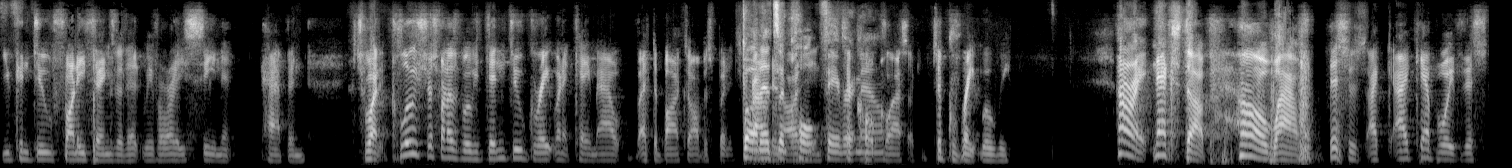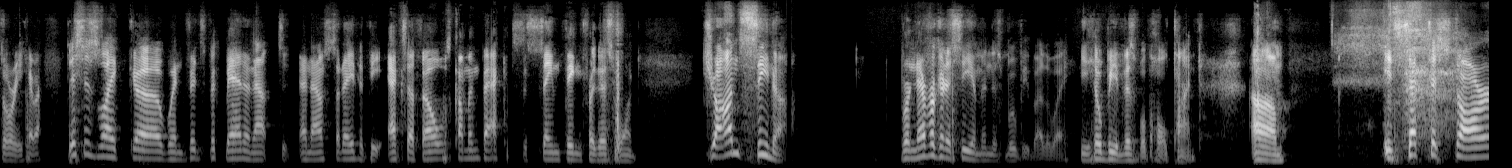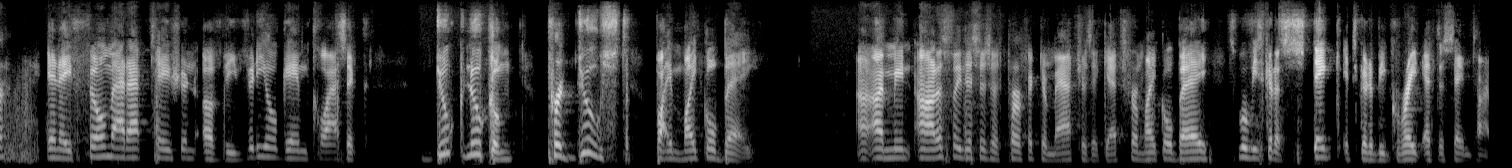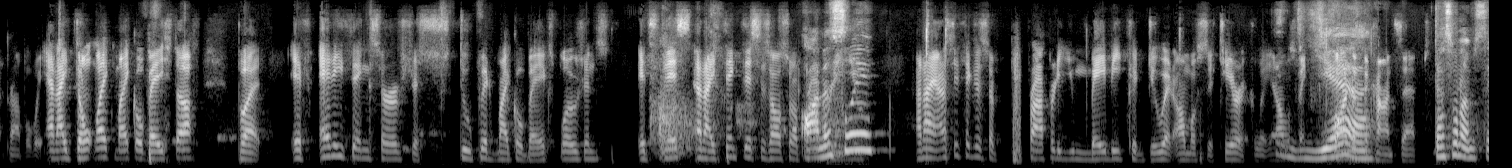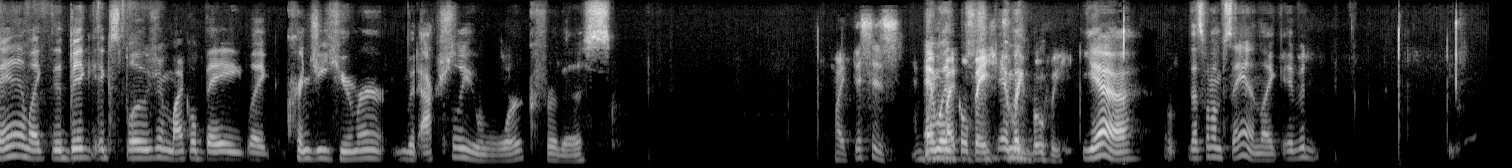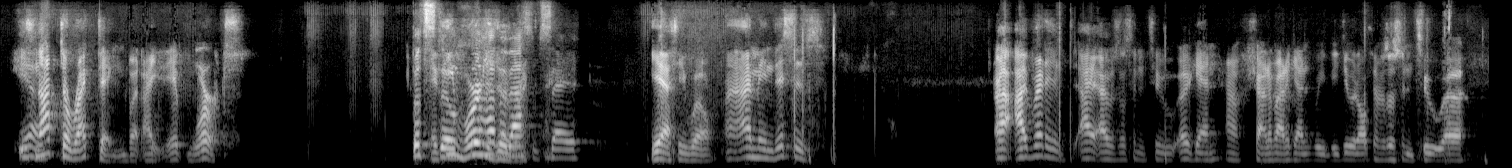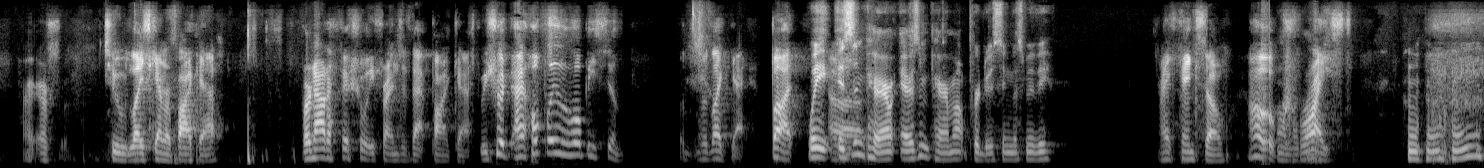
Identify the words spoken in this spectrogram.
You can do funny things with it. We've already seen it happen. It's what Clue's just one of those movies. Didn't do great when it came out at the box office, but it's But it's a cult audience. favorite It's a cult now. classic. It's a great movie. All right, next up. Oh wow, this is I, I can't believe this story came out. This is like uh, when Vince McMahon announced announced today that the XFL was coming back. It's the same thing for this one. John Cena. We're never going to see him in this movie, by the way. He, will be invisible the whole time. Um, is set to star in a film adaptation of the video game classic Duke Nukem, produced by Michael Bay. I mean, honestly, this is as perfect a match as it gets for Michael Bay. This movie's gonna stink. It's gonna be great at the same time, probably. And I don't like Michael Bay stuff, but if anything serves just stupid Michael Bay explosions, it's this. And I think this is also a honestly. You, and I honestly think this is a property you maybe could do it almost satirically and almost make yeah, fun of the concept. That's what I'm saying. Like the big explosion, Michael Bay, like cringy humor would actually work for this. Like this is and with, Michael Bay's dream with, movie. Yeah, that's what I'm saying. Like it would. He's yeah. not directing, but I it works. But still, if he were have a massive say. Yes, he will. I mean, this is. I, I read it. I, I was listening to again. I'll shout about again. We, we do it all the time. I was listening to uh, our, our, to Lights Camera podcast. We're not officially friends of that podcast. We should. I, hopefully, we will be soon. We'd like that. But wait, uh, isn't Paramount isn't Paramount producing this movie? I think so. Oh, oh Christ! they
